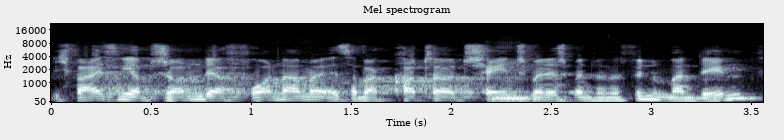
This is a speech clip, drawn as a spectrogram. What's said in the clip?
Ich weiß nicht, ob John der Vorname ist, aber Cotter, Change hm. Management, dann findet man den.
